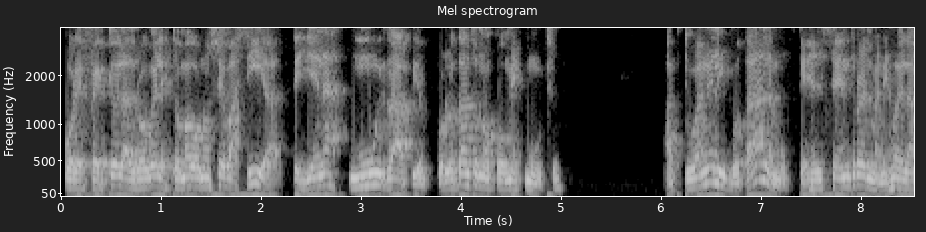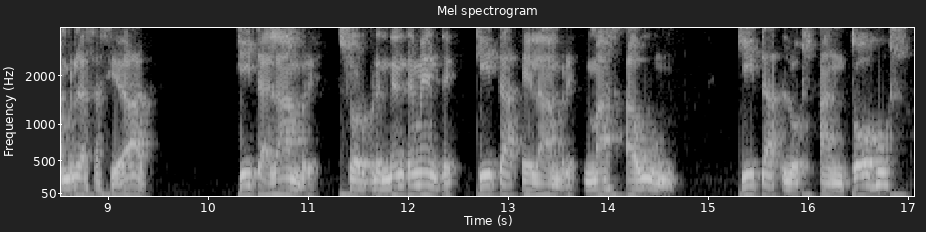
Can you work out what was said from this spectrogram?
por efecto de la droga, el estómago no se vacía, te llenas muy rápido, por lo tanto no comes mucho actúa en el hipotálamo, que es el centro del manejo del hambre y la saciedad. Quita el hambre. Sorprendentemente, quita el hambre. Más aún, quita los antojos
